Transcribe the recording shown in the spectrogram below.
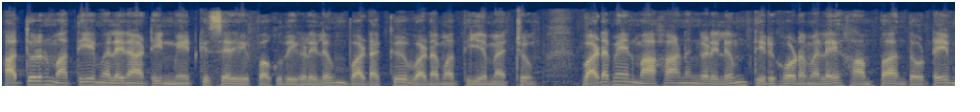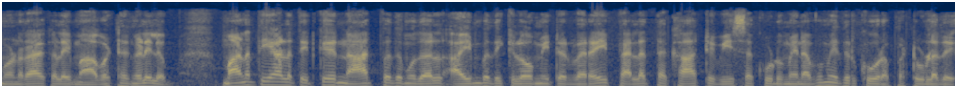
அத்துடன் மத்திய மலைநாட்டின் மேற்கு சரிவு பகுதிகளிலும் வடக்கு வடமத்திய மற்றும் வடமேல் மாகாணங்களிலும் திருகோணமலை ஹம்பாந்தோட்டை முனராகலை மாவட்டங்களிலும் மணத்தியாலத்திற்கு நாற்பது முதல் ஐம்பது கிலோமீட்டர் வரை பலத்த காற்று வீசக்கூடும் எனவும் எதிர்கூறப்பட்டுள்ளது.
